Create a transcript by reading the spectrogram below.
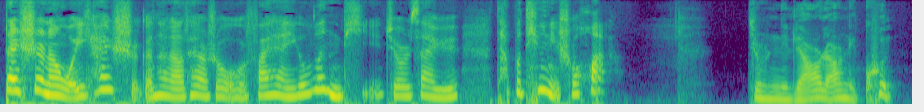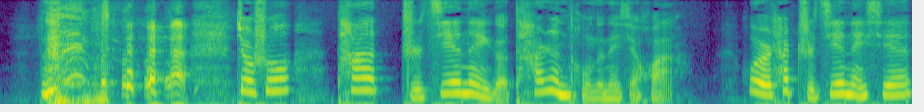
但是呢，我一开始跟他聊天的时候，我会发现一个问题，就是在于他不听你说话。就是你聊着聊着你困，就是说他只接那个他认同的那些话，或者他只接那些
